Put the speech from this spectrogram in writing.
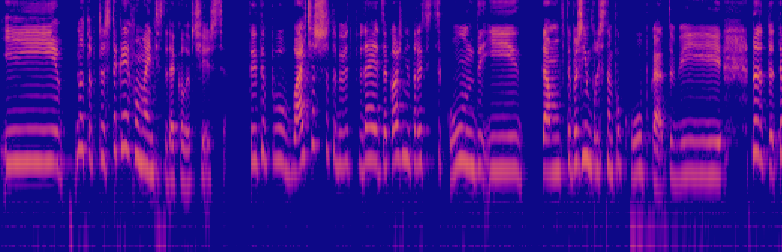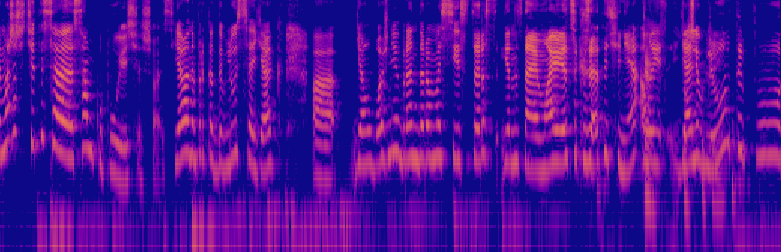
І ну, тобто, з таких моментів ти деколи вчишся. Ти, типу, бачиш, що тобі відповідають за кожні 30 секунд, і там в тебе ж імпульсна покупка. Тобі. Ну, тобто, ти можеш вчитися сам купуючи щось. Я, наприклад, дивлюся, як а, я обожнюю бренд Aroma Sisters. Я не знаю, маю я це казати чи ні, але Так, я люблю, спокійно. типу,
